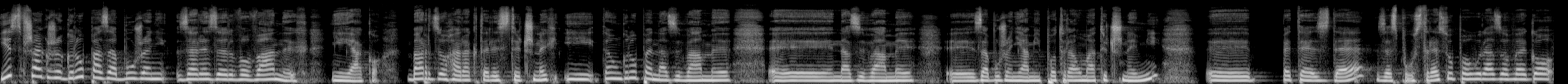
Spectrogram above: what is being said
Jest wszakże grupa zaburzeń zarezerwowanych niejako, bardzo charakterystycznych i tę grupę nazywamy, e, nazywamy e, zaburzeniami potraumatycznymi. E, PTSD, zespół stresu pourazowego,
